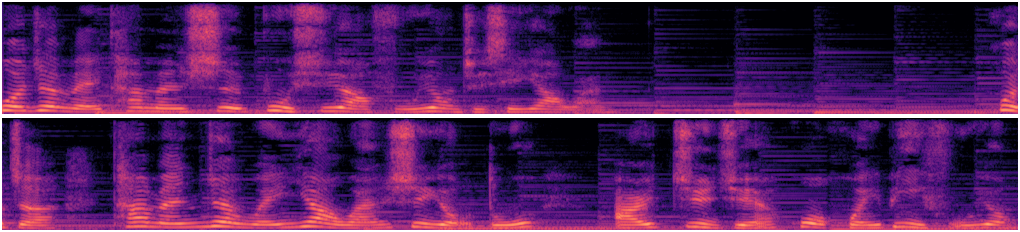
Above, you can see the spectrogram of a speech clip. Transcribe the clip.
或认为他们是不需要服用这些药丸，或者他们认为药丸是有毒而拒绝或回避服用。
